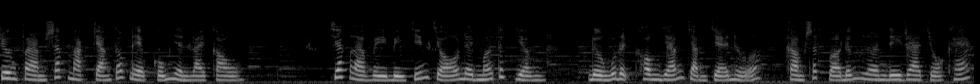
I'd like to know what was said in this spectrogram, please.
Trương Phàm sắc mặt chẳng tốt đẹp cũng nhìn lại cậu. Chắc là vì bị chiếm chỗ nên mới tức giận. Đường vũ địch không dám chậm trễ nữa, cầm sách vở đứng lên đi ra chỗ khác.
